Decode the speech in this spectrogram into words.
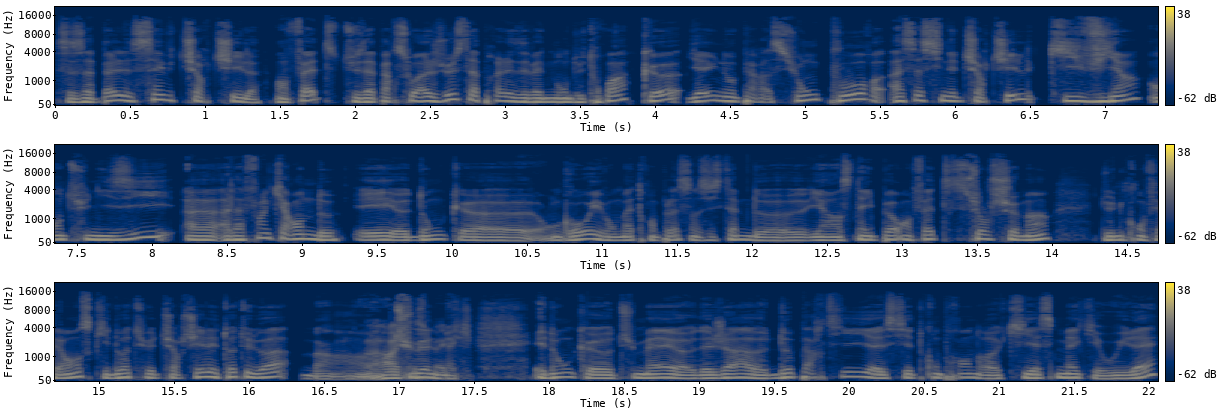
ça s'appelle Save Churchill en fait tu t'aperçois juste après les événements du 3 que il y a une opération pour assassiner Churchill qui vient en Tunisie à la fin 42 et donc en gros ils vont mettre en place un système de il y a un sniper en fait sur le chemin d'une conférence qui doit tuer Churchill et toi tu dois ben Arrête tuer le mec. mec et donc euh, tu mets euh, déjà euh, deux parties à essayer de comprendre qui est ce mec et où il est.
